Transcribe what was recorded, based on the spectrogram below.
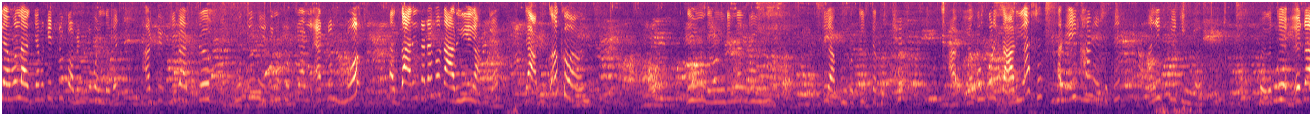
কেমন লাগছে আমাকে একটু কমেন্টে বলে দেবেন। আর দেখতে পাচ্ছ? প্রচুর মিটিং করছে আর লোক গাড়িটা দেখো দাঁড়িয়ে আছে। যাব কখন? ডিং ডিং করতে করছে? আর এরকম করে দাঁড়িয়ে আছে, আর এইখানে এসেছে আমি ফিটিং হয়ে এটা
